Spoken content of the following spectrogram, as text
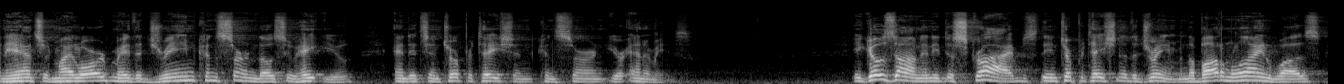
And he answered, My Lord, may the dream concern those who hate you, and its interpretation concern your enemies. He goes on and he describes the interpretation of the dream. And the bottom line was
